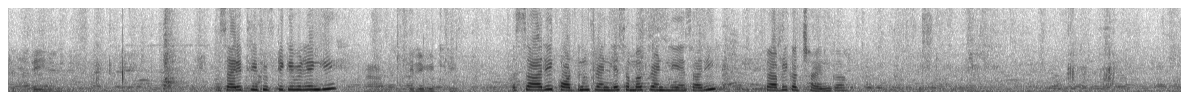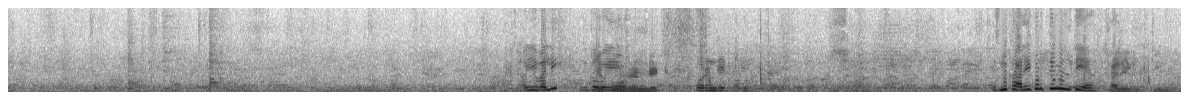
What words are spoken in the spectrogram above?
फिफ्टी है। ये सारी थ्री फिफ्टी की मिलेंगी। हाँ सारी कॉटन फ्रेंडली समर फ्रेंडली है सारी। फैब्रिक अच्छा है इनका। और ये वाली? ये तो वही फोर हंड्रेड की। इसमें खाली कुर्ती मिलती है? खाली कुर्ती। है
